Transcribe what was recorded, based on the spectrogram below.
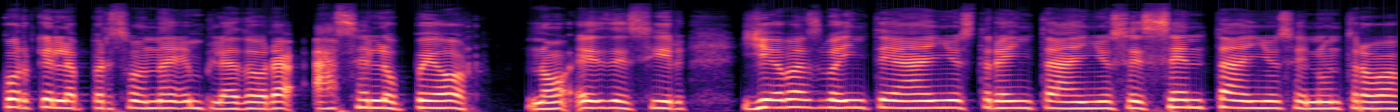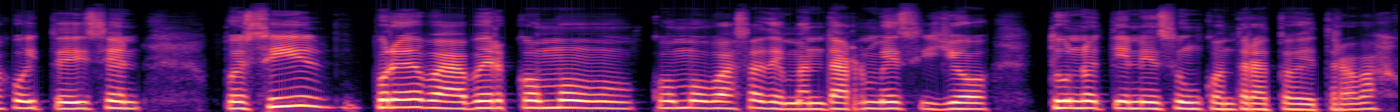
porque la persona empleadora hace lo peor. ¿No? Es decir, llevas 20 años, 30 años, 60 años en un trabajo y te dicen, pues sí, prueba a ver cómo, cómo vas a demandarme si yo, tú no tienes un contrato de trabajo.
